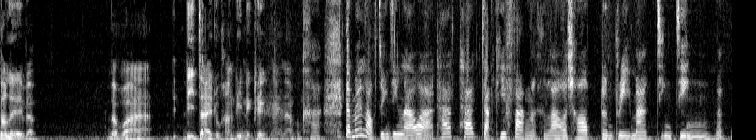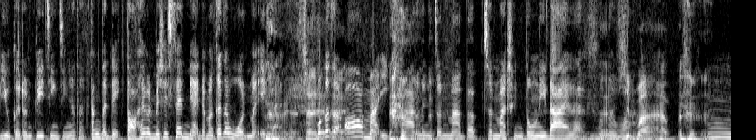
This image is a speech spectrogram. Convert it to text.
ก็เลยแบบแบบว่าดีดีใจทุกครั้งที่นึกถึงไงนะค่ะ แต่ไม่หรอกจริง ๆ แล้วอะถ้าถ้าจากที่ฟังอะคือเราอะชอบดนตรีมากจริง ๆ แบบอยู่กับดนตรีจริงๆตั้งแต่ตั้งแต่เด็กต่อให้มันไม่ใช่เส้นเนี้ยเดี๋ยวมันก็จะวนมาเองแหละใช่มันก็จะใช่อ้อมมาอีกทางหนึ่งจนมาแบบจนมาถึงตรงนี้ได้แหละพี่มันหมายว่าคิดว่าครับอืม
